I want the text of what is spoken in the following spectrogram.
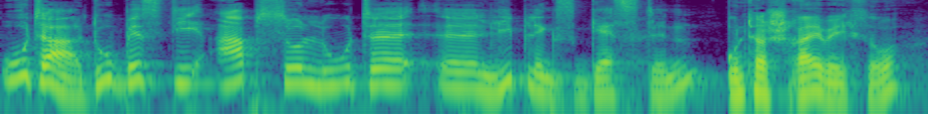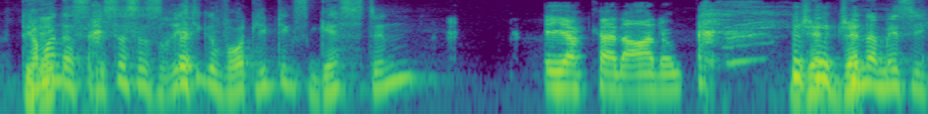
Uta, du bist die absolute äh, Lieblingsgästin. Unterschreibe ich so. Direkt. Kann man das, ist das das richtige Wort, Lieblingsgästin? Ich habe keine Ahnung. Gendermäßig,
